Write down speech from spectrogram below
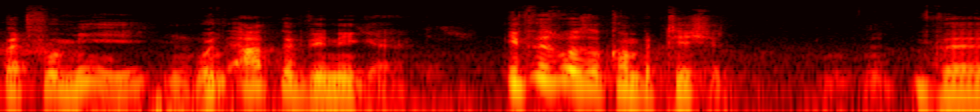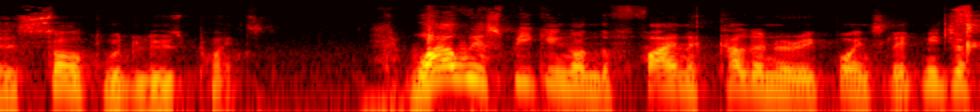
But for me, mm-hmm. without the vinegar, if this was a competition, mm-hmm. the salt would lose points. While we're speaking on the finer culinary points, let me just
